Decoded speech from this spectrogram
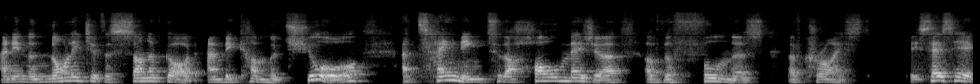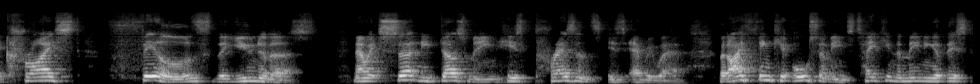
and in the knowledge of the Son of God and become mature, attaining to the whole measure of the fullness of Christ. It says here, Christ fills the universe. Now, it certainly does mean his presence is everywhere, but I think it also means taking the meaning of this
